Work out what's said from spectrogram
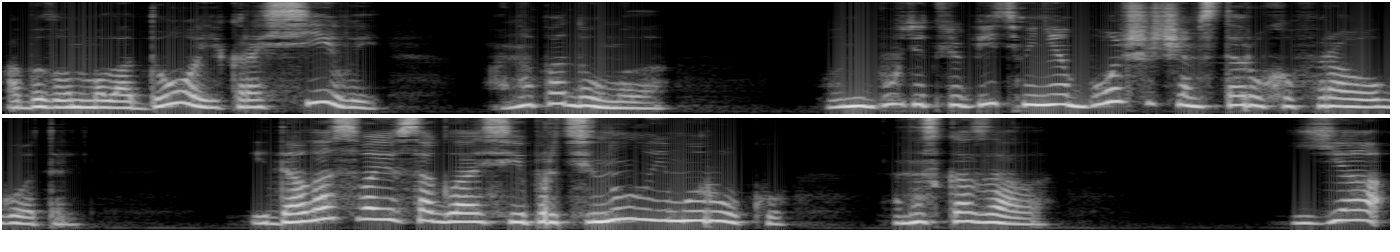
а был он молодой и красивый, она подумала — он будет любить меня больше, чем старуха фрау Готель. И дала свое согласие и протянула ему руку. Она сказала, «Я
